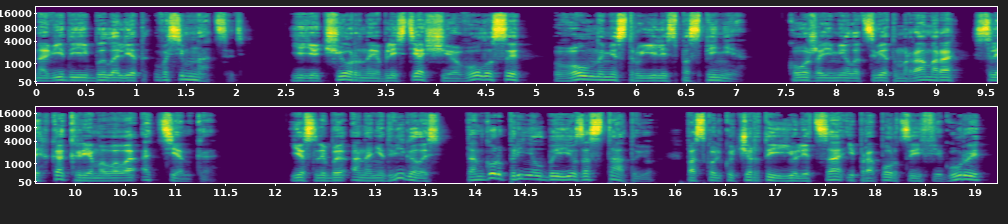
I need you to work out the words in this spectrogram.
На вид ей было лет восемнадцать. Ее черные блестящие волосы волнами струились по спине. Кожа имела цвет мрамора слегка кремового оттенка. Если бы она не двигалась, Тангор принял бы ее за статую, поскольку черты ее лица и пропорции фигуры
